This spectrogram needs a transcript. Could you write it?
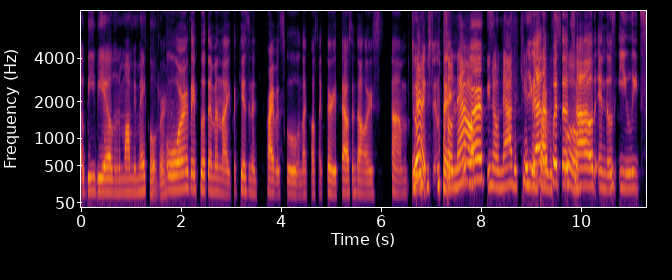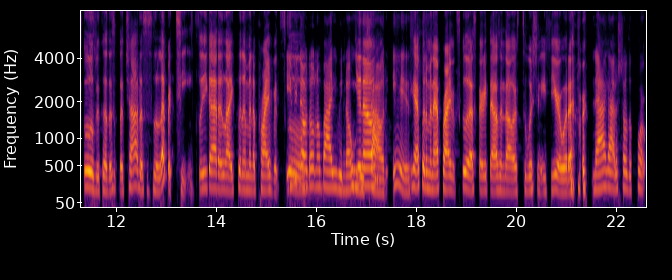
a BBL and a mommy makeover." Or they put them in, like the kids in a private school, and that costs, like, $30,000, um, Right. tuition, So now, what? you know, now the kids You gotta put the child in those elite schools because the the child is a celebrity. So you gotta, like, put them in a private school Even though school. don't nobody even know who You know? child is You gotta put them in that private school that's $30,000 tuition each year or whatever. now I gotta show the court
